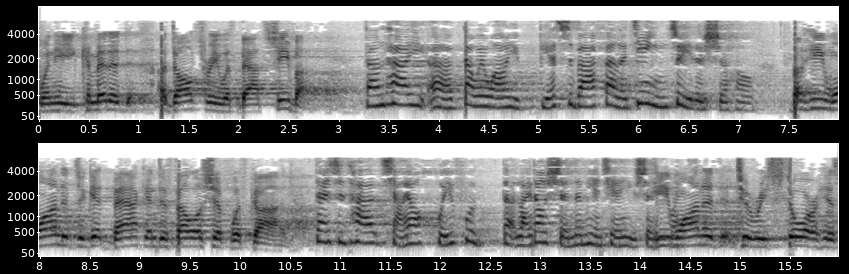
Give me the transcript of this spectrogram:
when he committed adultery with Bathsheba, 当他呃大卫王与别是巴犯了奸淫罪的时候， but he wanted to get back into fellowship with God. 但是他想要回复的来到神的面前与神 He 关系 wanted to restore his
